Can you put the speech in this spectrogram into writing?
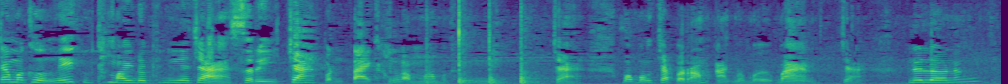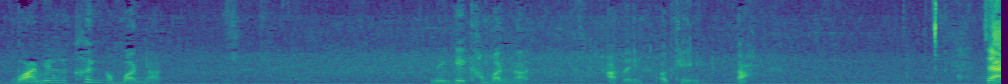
ចឹងមកគ្រឿងនេះថ្មីដូចគ្នាចាសេរីចាស់ប៉ុន្តែខ្លឹមមកគ្រឿងនេះចាបងបងចាប់អារម្មណ៍អាចមកមើលបាន ចានៅលើហ្នឹងបងឲ្យមានឃើញ comment អត់មានគេ comment អត់អត់ទេអូខេតោះ ចា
